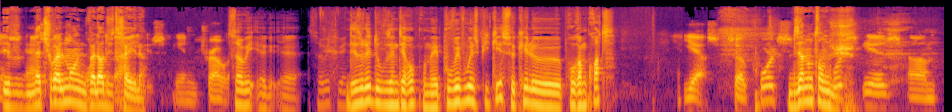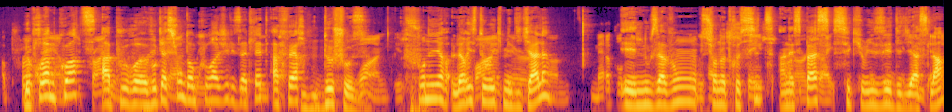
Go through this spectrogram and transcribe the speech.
et naturellement une valeur du trail. Uh, uh, Désolé de vous interrompre, mais pouvez-vous expliquer ce qu'est le programme Quartz Bien entendu. um, Le programme Quartz a pour euh, vocation d'encourager les athlètes à faire deux choses. Fournir leur historique médical, um, et nous avons sur notre site un espace sécurisé dédié à cela.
